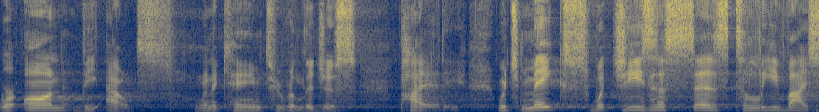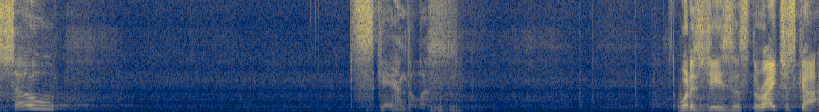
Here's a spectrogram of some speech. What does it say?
were on the outs when it came to religious piety, which makes what Jesus says to Levi so scandalous. What does Jesus, the righteous guy,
